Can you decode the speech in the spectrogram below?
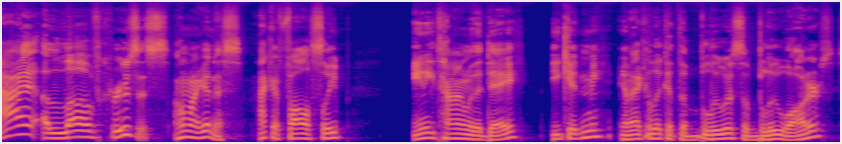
I love cruises. Oh my goodness. I could fall asleep any time of the day. You kidding me? And I could look at the bluest of blue waters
